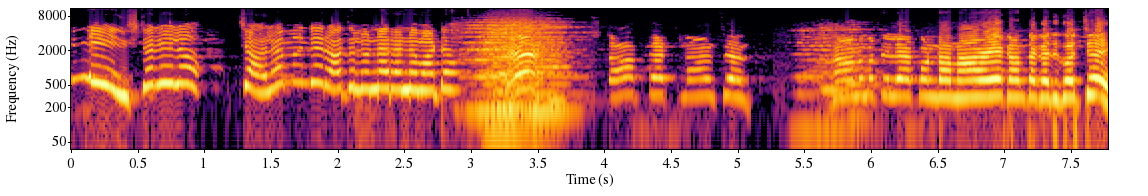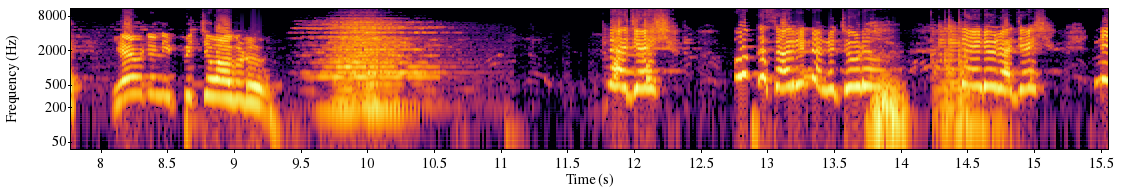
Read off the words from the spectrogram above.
నీ హిస్టరీలో చాలా మంది రాధలు ఉన్నారన్నమాట. స్టాప్ దట్ నాన్ సెన్స్ నా అనుమతి లేకుండా నా ఏకంత గదికి వచ్చి ఏమిటి నీ పిచ్చివాగుడు రాజేష్ ఒక్కసారి నన్ను చూడు. నేను రాజేష్ నీ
